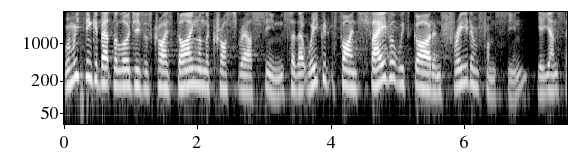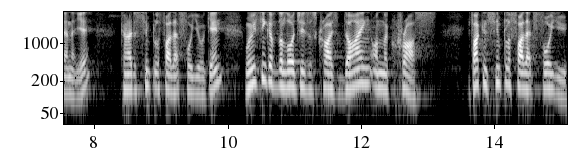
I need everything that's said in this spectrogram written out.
When we think about the Lord Jesus Christ dying on the cross for our sins so that we could find favor with God and freedom from sin, yeah, you understand that, yeah? Can I just simplify that for you again? When we think of the Lord Jesus Christ dying on the cross if I can simplify that for you,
